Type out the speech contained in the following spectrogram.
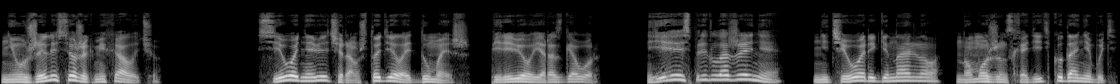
Неужели все же к Михалычу? «Сегодня вечером что делать, думаешь?» Перевел я разговор. «Есть предложение. Ничего оригинального, но можем сходить куда-нибудь».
